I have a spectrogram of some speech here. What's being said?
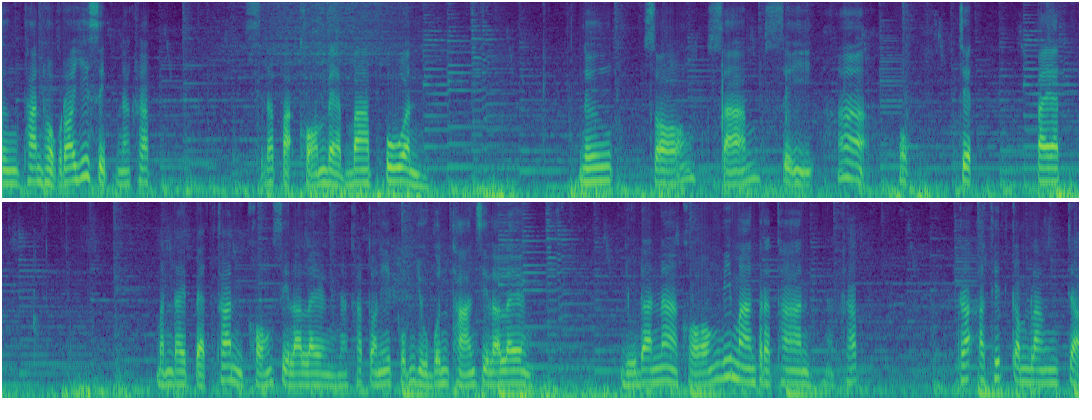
1620 นะครับ ศิลปะขอมแบบบาปวน 1 2 3 4 5 6 7 8 บันได 8 ขั้นของศิลาแรงนะครับ ตอนนี้ผมอยู่บนฐานศิลาแรง อยู่ด้านหน้าของวิมานประธานนะครับ พระอาทิตย์กำลังจะ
